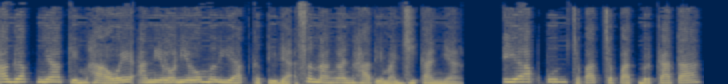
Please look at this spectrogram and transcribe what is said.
Agaknya Kim Hwe Anilonio melihat ketidaksenangan hati majikannya. Ia pun cepat-cepat berkata,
